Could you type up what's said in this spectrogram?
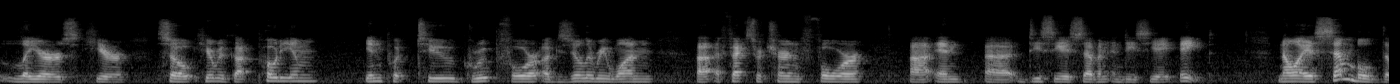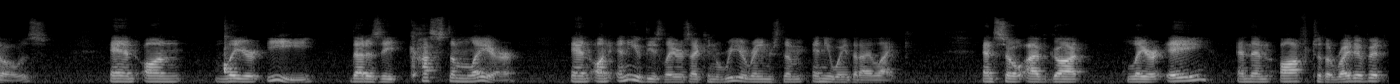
layers here. So here we've got podium, input 2, group 4, auxiliary 1, uh, effects return 4, uh, and uh, DCA 7 and DCA 8. Now I assembled those, and on layer E, that is a custom layer, and on any of these layers I can rearrange them any way that I like. And so I've got layer A, and then off to the right of it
